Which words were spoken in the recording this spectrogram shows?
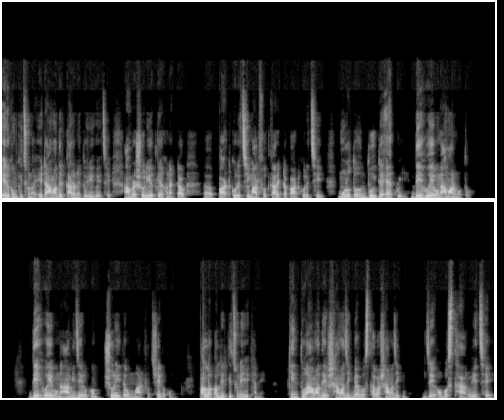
এরকম কিছু নয়। এটা আমাদের কারণে তৈরি হয়েছে। আমরা শরীয়তকে এখন একটা পাঠ করেছি, মারফতকে আরেকটা পাঠ করেছি। মূলত দুইটা একই, দেহ এবং আমার মতো। দেহ এবং আমি যেরকম শরীর এবং মারফত সেরকম। পাল্লাপাল্লির কিছু নেই এখানে। কিন্তু আমাদের সামাজিক ব্যবস্থা বা সামাজিক যে অবস্থা রয়েছে,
